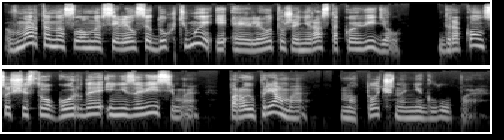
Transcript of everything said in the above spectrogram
В Мертона словно вселился дух тьмы, и Элиот уже не раз такое видел. Дракон — существо гордое и независимое, порой упрямое, но точно не глупое.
